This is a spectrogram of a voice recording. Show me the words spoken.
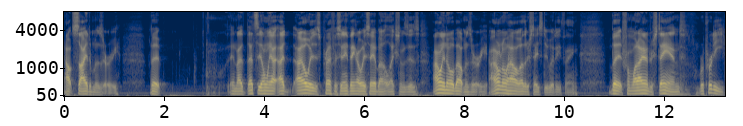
outside of Missouri, but and I, that's the only. I, I I always preface anything I always say about elections is I only know about Missouri. I don't know how other states do anything, but from what I understand, we're pretty,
